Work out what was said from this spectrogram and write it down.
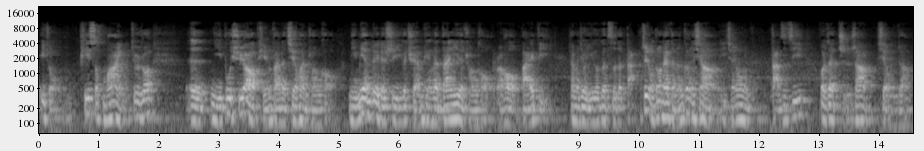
一种 peace of mind，就是说，呃，你不需要频繁的切换窗口，你面对的是一个全屏的单一的窗口，然后白底上面就一个个字的打，这种状态可能更像以前用打字机或者在纸上写文章，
